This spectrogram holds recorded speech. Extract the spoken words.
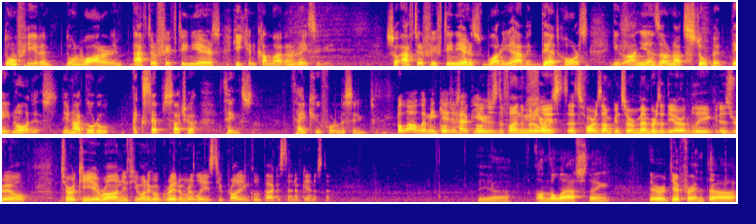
Don't feed him, don't water him. After 15 years, he can come out and race again. So after 15 years, what do you have? A dead horse. Iranians are not stupid. They know this. They're not going to accept such a things. Thank you for listening to me. Bilal, let me get, just, have you. I'll just define the Middle Sure. East as far as I'm concerned. Members of the Arab League, Israel, Turkey, Iran. If you want to go greater Middle East, you probably include Pakistan, Afghanistan. The, uh, on the last thing, there are different uh,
